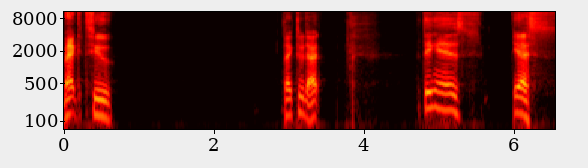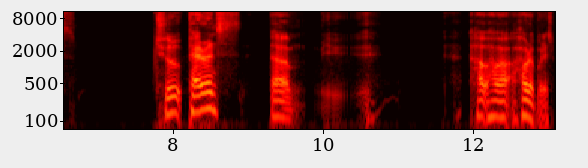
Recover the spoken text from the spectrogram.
back to back to that. The thing is, yes, true parents. Um, how how how do I put this?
